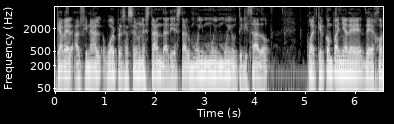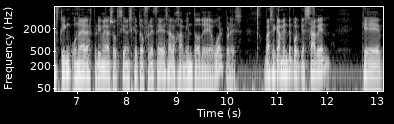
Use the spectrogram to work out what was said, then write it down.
que, a ver, al final WordPress, a ser un estándar y estar muy, muy, muy utilizado, cualquier compañía de, hosting, una de las primeras opciones que te ofrece es alojamiento de WordPress. Básicamente porque saben que,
